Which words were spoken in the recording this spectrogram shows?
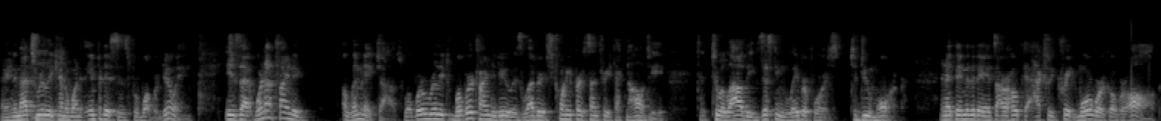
I mean, and that's really kind of one of the impetuses for what we're doing is that we're not trying to eliminate jobs. What we're really what we're trying to do is leverage 21st century technology to, to allow the existing labor force to do more. And at the end of the day, it's our hope to actually create more work overall,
